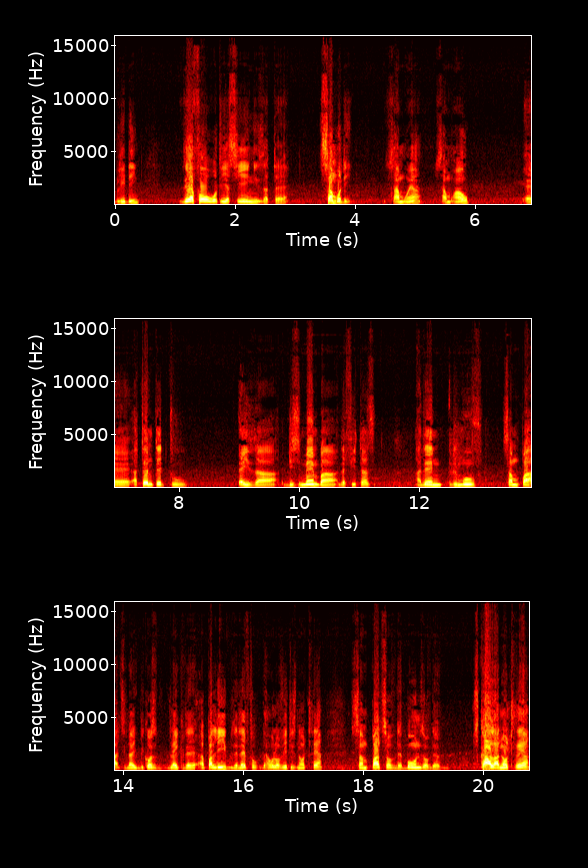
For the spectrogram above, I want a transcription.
bleeding. Therefore, what we are seeing is that uh, somebody, somewhere, somehow, uh, attempted to either dismember the fetus and then remove some parts, like because like the upper lip, the left, the whole of it is not there. Some parts of the bones of the skull are not there,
